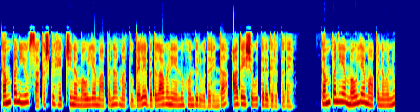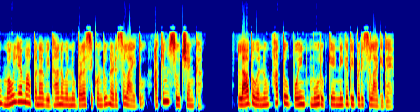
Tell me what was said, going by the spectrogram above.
ಕಂಪನಿಯು ಸಾಕಷ್ಟು ಹೆಚ್ಚಿನ ಮೌಲ್ಯಮಾಪನ ಮತ್ತು ಬೆಲೆ ಬದಲಾವಣೆಯನ್ನು ಹೊಂದಿರುವುದರಿಂದ ಆದೇಶವು ತೆರೆದಿರುತ್ತದೆ. ಕಂಪನಿಯ ಮೌಲ್ಯಮಾಪನವನ್ನು ಮೌಲ್ಯಮಾಪನ ವಿಧಾನವನ್ನು ಬಳಸಿಕೊಂಡು ನಡೆಸಲಾಯಿತು. ಅಕಿಮ್ ಸೂಚ್ಯಂಕ. ಲಾಭವನ್ನು ಹತ್ತು ಪಾಯಿಂಟ್ ಮೂರಕ್ಕೆ ನಿಗದಿಪಡಿಸಲಾಗಿದೆ.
